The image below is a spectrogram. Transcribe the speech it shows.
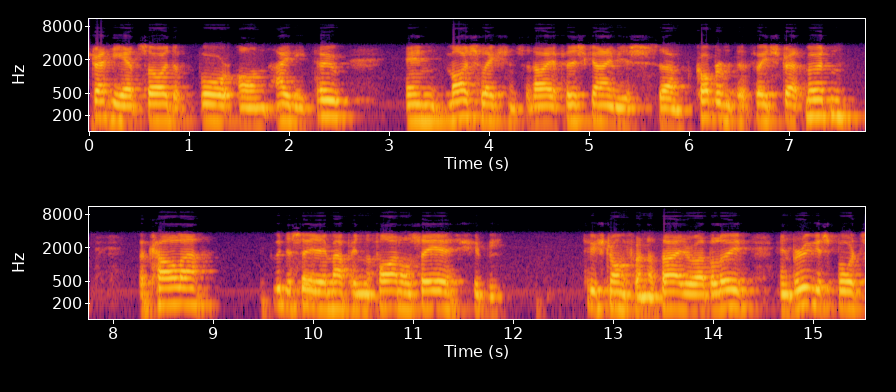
Stratty outside the four on 82. And my selections today for this game is um, Cobram to defeat Strathmerton. Picola, good to see them up in the finals there. Should be too strong for Nathalia, I believe. And Barooga Sports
